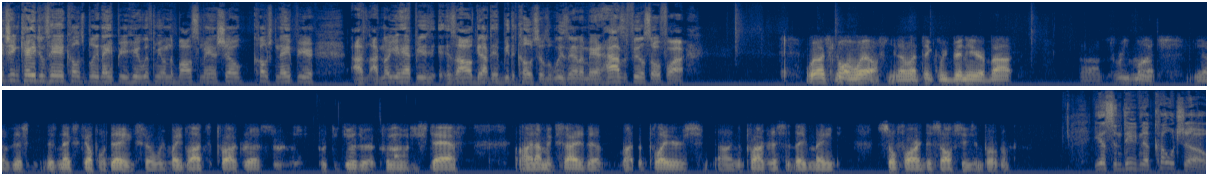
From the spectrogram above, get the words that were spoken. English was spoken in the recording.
Ragin' Cajuns head coach Billy Napier here with me on the Boss Man Show. Coach Napier, I, I know you're happy as all get out to be the coach of Louisiana, man. How's it feel so far? Well, it's going well. You know, I think we've been here about uh, three months. You know, this this next couple of days, so we've made lots of progress. Certainly, put together a quality staff, uh, and I'm excited about the players uh, and the progress that they've made so far in this off-season program. Yes, indeed. Now, Coach, uh,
